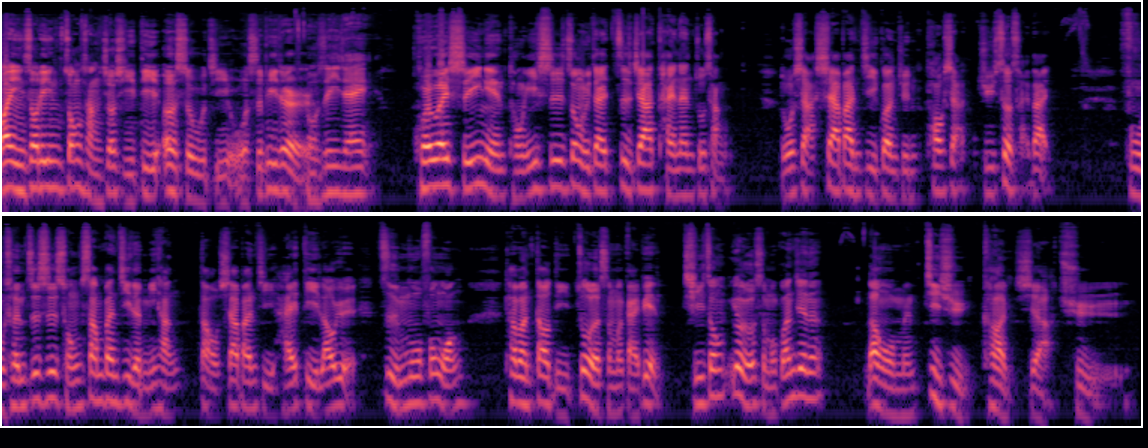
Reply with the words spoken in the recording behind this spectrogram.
欢迎收听中场休息第二十五集，我是 Peter，我是 EJ。回违十一年，统一师终于在自家台南主场夺下下半季冠军，抛下橘色彩带。府城之师从上半季的迷航到下半季海底捞月，自摸蜂王，他们到底做了什么改变？其中又有什么关键呢？让我们继续看下去。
